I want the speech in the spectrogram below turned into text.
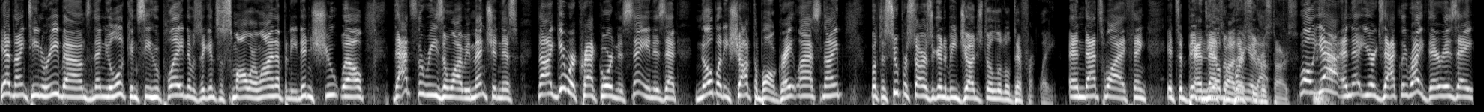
he had 19 rebounds. And then you look and see who played, and it was against a smaller lineup, and he didn't shoot well. That's the reason why we mentioned this. Now, I get where Crack Gordon is saying is that nobody shot the ball great last night, but the superstars are going to be judged a little differently. And that's why I think it's a big And deal that's to bring it up. superstars. Well, yeah, and that you're exactly right. There is a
